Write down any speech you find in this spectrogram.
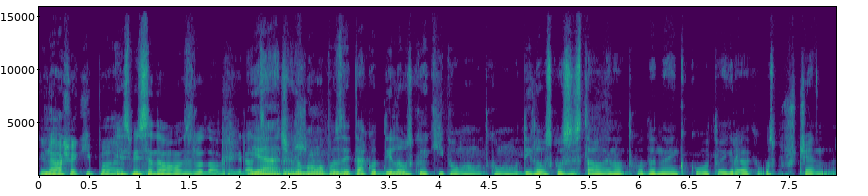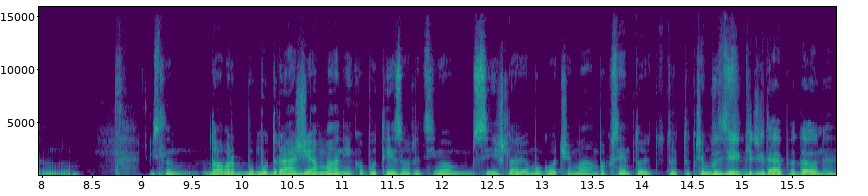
in naša ekipa. Jaz mislim, da imamo zelo dobre igralce. Ja, veš, imamo no. pa zdaj tako delovsko ekipo, imamo tako imamo delovsko sestavljeno, tako da ne vem, kako bo to igral, kako bo sproščen. Mislim, dobro, mudražja ima neko potezo, recimo sešljarjo mogoče ima, ampak vsem to, je- to je tudi Če bo Zilkič kdaj podal, ne.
